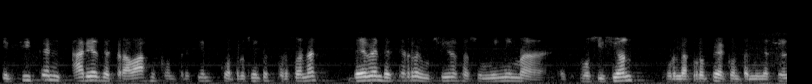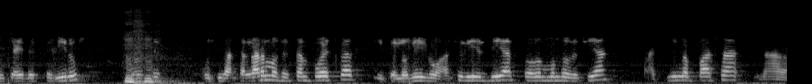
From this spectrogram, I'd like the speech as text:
si existen áreas de trabajo con 300, 400 personas, deben de ser reducidos a su mínima exposición por la propia contaminación que hay de este virus. Entonces, uh -huh. pues las alarmas están puestas y te lo digo, hace 10 días todo el mundo decía, aquí no pasa nada.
